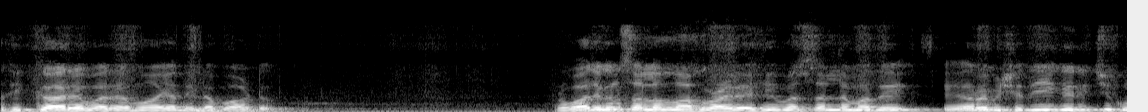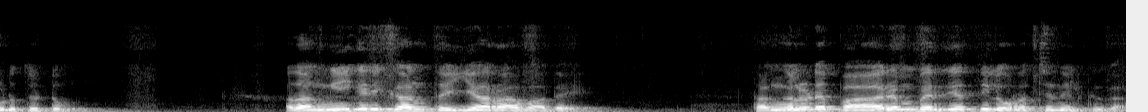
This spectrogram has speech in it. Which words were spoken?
ധിക്കാരപരമായ നിലപാട് പ്രവാചകൻ സല്ലല്ലാഹു അലഹി വസല്ലം അത് ഏറെ വിശദീകരിച്ചു കൊടുത്തിട്ടും അത് അംഗീകരിക്കാൻ തയ്യാറാവാതെ തങ്ങളുടെ പാരമ്പര്യത്തിൽ ഉറച്ചു നിൽക്കുക.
